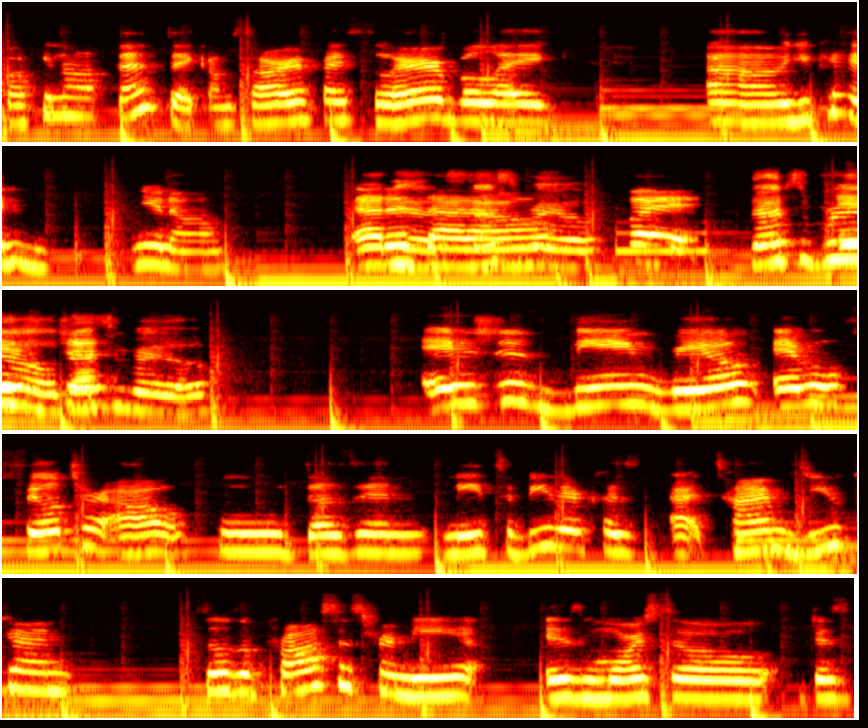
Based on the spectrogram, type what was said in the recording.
fucking authentic. I'm sorry if I swear, but like, um, you can, you know, edit yes, that that's out. Real. But that's real. Just, that's real. It's just being real. It will filter out who doesn't need to be there because at times you can. So the process for me is more so just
